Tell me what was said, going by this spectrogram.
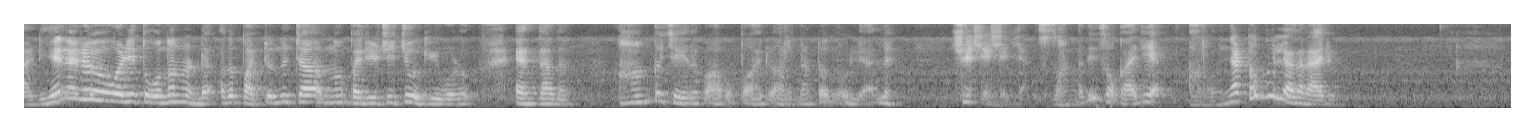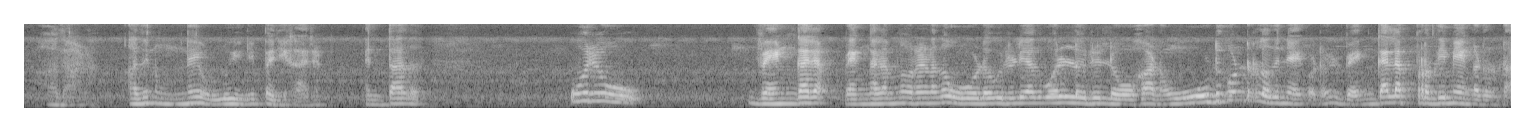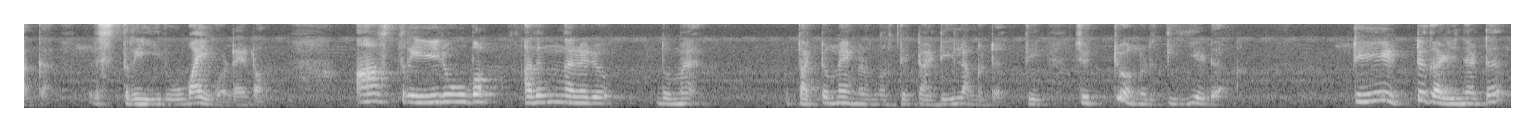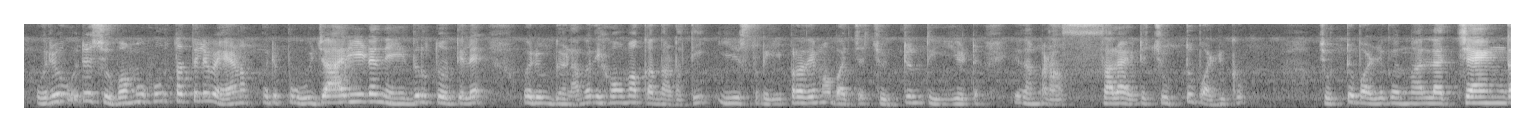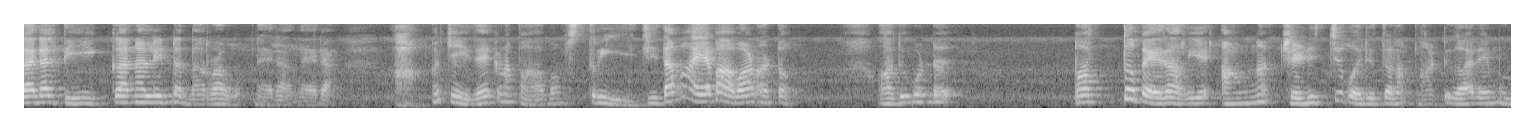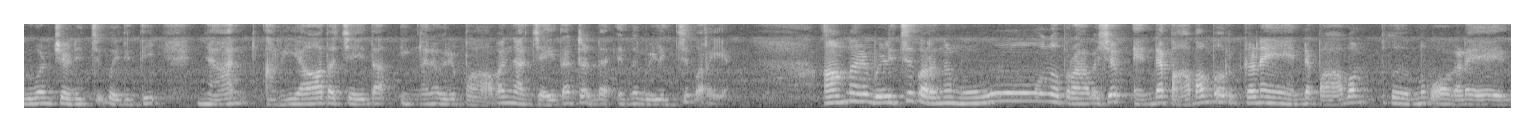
അടിയനൊരു വഴി തോന്നുന്നുണ്ട്. അത് പറ്റുമെന്ന് വെച്ചാൽ ഒന്ന് പരീക്ഷിച്ച് നോക്കിക്കോളൂ. എന്താ അത് ആങ്ക് ചെയ്ത പാപം ആരും അറിഞ്ഞിട്ടൊന്നുമില്ല അല്ലേ? ഇല്ല സംഗതി സ്വകാര്യ. അറിഞ്ഞിട്ടൊന്നുമില്ല അങ്ങനെ ആരും അതാണ്. അതിനൊന്നേ ഉള്ളൂ ഇനി പരിഹാരം. എന്താ ഒരു വെങ്കലം. വെങ്കലം എന്ന് പറയുന്നത് ഓട് ഉരുളി അതുപോലുള്ള ഒരു ലോഹമാണ്. ഓട് കൊണ്ടുള്ളതിനെ ആയിക്കോട്ടെ ഒരു വെങ്കല പ്രതിമ അങ്ങോട്ട് ഉണ്ടാക്കുക. ഒരു സ്ത്രീ രൂപമായിക്കോട്ടെ കേട്ടോ. ആ സ്ത്രീ രൂപം അതിങ്ങനൊരു ഇതുമ്മ തട്ടുമ്മ അങ്ങോട്ട് നിർത്തിയിട്ട് അടിയിൽ അങ്ങോട്ട് തീ ചുറ്റും അങ്ങോട്ട് തീയിടുക. തീ ഇട്ട് കഴിഞ്ഞിട്ട് ഒരു ഒരു ശുഭമുഹൂർത്തത്തിൽ വേണം. ഒരു പൂജാരിയുടെ നേതൃത്വത്തിൽ ഒരു ഗണപതി ഹോമമൊക്കെ നടത്തി ഈ സ്ത്രീ പ്രതിമ വച്ച് ചുറ്റും തീയിട്ട് ഇതങ്ങടെ അസലായിട്ട് ചുട്ടു പഴുക്കും. ചുട്ടു പഴുക്കും. നല്ല ചെങ്കനൽ തീക്കനലിന്റെ നിറവും. നേരാ നേര. അങ്ങ് ചെയ്തേക്കണ പാപം സ്ത്രീജിതമായ പാപമാണ് കേട്ടോ. അതുകൊണ്ട് പത്ത് പേരറിയെ അങ്ങ് ക്ഷണിച്ച് വരുത്തണം. നാട്ടുകാരെ മുഴുവൻ ക്ഷണിച്ച് വരുത്തി ഞാൻ അറിയാതെ ചെയ്ത ഇങ്ങനെ ഒരു പാപം ഞാൻ ചെയ്തിട്ടുണ്ട് എന്ന് വിളിച്ച് പറയാം. അങ്ങനെ വിളിച്ച് പറഞ്ഞ് മൂന്ന് പ്രാവശ്യം എന്റെ പാപം പൊറുക്കണേ എന്റെ പാപം തീർന്നു പോകണേ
